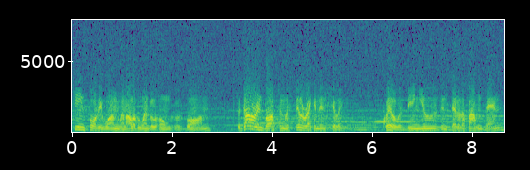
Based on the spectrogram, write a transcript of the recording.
1841, when Oliver Wendell Holmes was born, the dollar in Boston was still reckoned in shillings. Quill was being used instead of the fountain pen,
